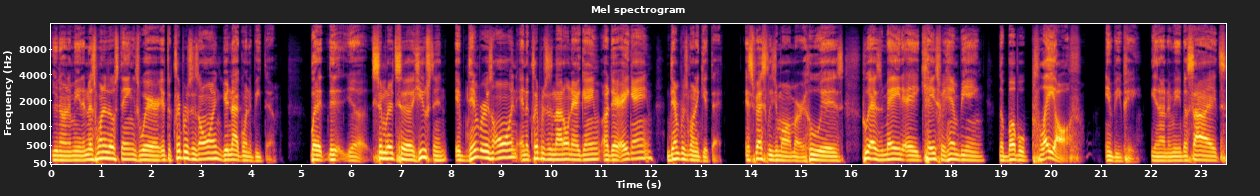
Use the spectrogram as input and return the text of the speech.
You know what I mean? And it's one of those things where if the Clippers is on, you're not going to beat them. But it, yeah, similar to Houston, if Denver is on and the Clippers is not on their game or their A game, Denver's going to get that. Especially Jamal Murray, who is who has made a case for him being the bubble playoff MVP. You know what I mean? Besides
